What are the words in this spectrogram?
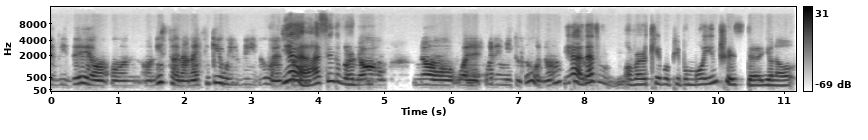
the video on, on Instagram. I think it will be doing. yeah, so I think people we're know, what, what I need to do, no? yeah, So- that's very keep people more interested, you know,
